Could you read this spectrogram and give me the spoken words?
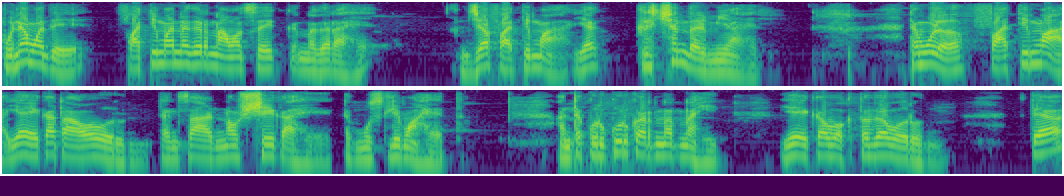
पुण्यामध्ये फातिमानगर नावाचं एक नगर आहे ज्या फातिमा या ख्रिश्चन धर्मीय आहेत. त्यामुळं फातिमा या एका नावावरून त्यांचं आडनाव शेख आहे त्या मुस्लिम आहेत. आणि त्या कुरकुर करणार नाहीत. या एका वक्तव्यावरून त्या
